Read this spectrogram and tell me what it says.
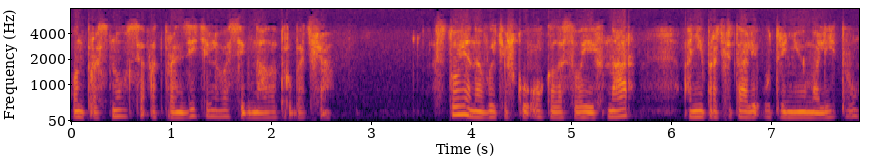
он проснулся от пронзительного сигнала трубача. Стоя на вытяжку около своих нар, они прочитали утреннюю молитву.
